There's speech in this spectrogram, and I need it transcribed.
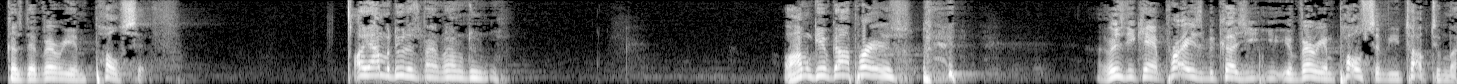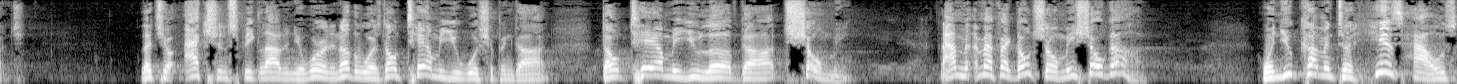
because they're very impulsive. Oh yeah, I'm gonna do this, man. I'm gonna do. Oh, I'm gonna give God praise. the reason you can't praise is because you, you, you're very impulsive. You talk too much. Let your actions speak louder than your word. In other words, don't tell me you worshiping God. Don't tell me you love God. Show me. As a matter of fact, don't show me, show God. When you come into his house,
